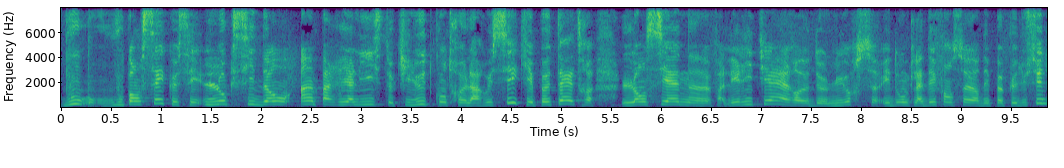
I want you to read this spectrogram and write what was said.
vous, vous pensez que c'est l'Occident impérialiste qui lutte contre la Russie, qui est peut-être l'ancienne, enfin l'héritière de l'URSS et donc la défenseur des peuples du Sud.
